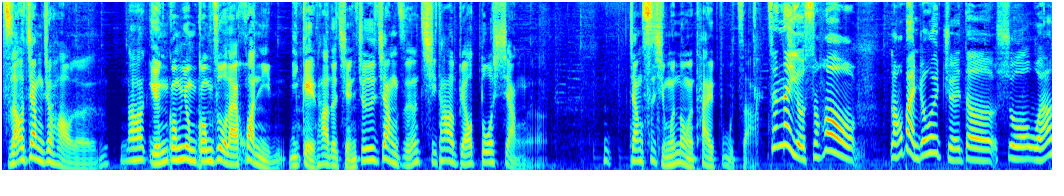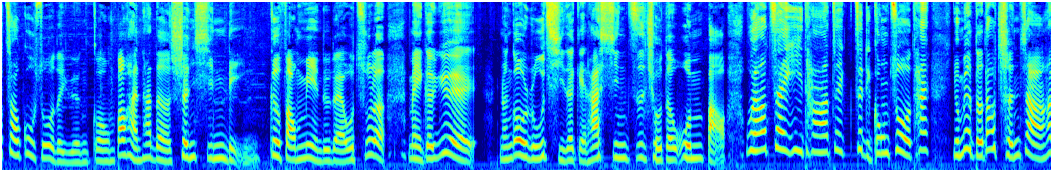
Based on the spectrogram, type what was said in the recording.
只要这样就好了。那员工用工作来换你，你给他的钱就是这样子，那其他的不要多想了，这样事情会弄得太复杂。真的有时候。老板就会觉得说，我要照顾所有的员工，包含他的身心灵各方面，对不对？我除了每个月能够如期的给他薪资，求得温饱，我要在意他在这里工作，他有没有得到成长，他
